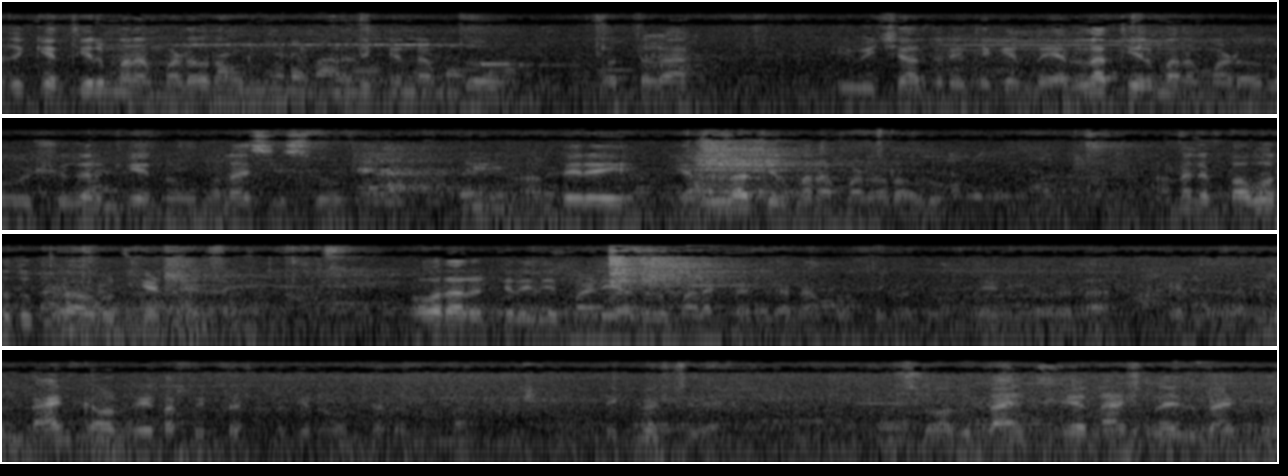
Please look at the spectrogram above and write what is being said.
ಅದಕ್ಕೆ ತೀರ್ಮಾನ ಮಾಡೋರು. ಅದಕ್ಕೆ ನಮ್ಮದು ಒತ್ತಡ ಈ ವಿಚಾರದಲ್ಲಿ ಯಾಕೆಂದರೆ ಎಲ್ಲ ತೀರ್ಮಾನ ಮಾಡೋರು ಶುಗರ್ ಕೇನು ಮೊಲಾಸಿಸು ಬೇರೆ ಎಲ್ಲ ತೀರ್ಮಾನ ಮಾಡೋರು ಅವರು. ಆಮೇಲೆ ಪವರ್ದು ಕೂಡ ಅವರು ಕೇಳ್ತಾ ಇದ್ದಾರೆ. ಪವರ್ ಖರೀದಿ ಮಾಡಿ ಅದನ್ನು ಮಾಡೋಕ್ಕಾಗಲ್ಲ ನಾವು ಹೋಗ್ತಿರೋದು ಅಂತೇಳಿ ಅವರೆಲ್ಲ ಕೇಳ್ತಾ ಇದ್ದಾರೆ. ಬ್ಯಾಂಕ್ ಅವ್ರ ರೇಟ್ ಆಫ್ ಇಂಟ್ರೆಸ್ಟ್ ಬಗ್ಗೆನೂ ಅಂತ ರಿಕ್ವೆಸ್ಟ್ ಇದೆ. ಸೊ ಅದು ಬ್ಯಾಂಕ್ಗೆ ನ್ಯಾಷನಲೈಸ್ ಬ್ಯಾಂಕು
